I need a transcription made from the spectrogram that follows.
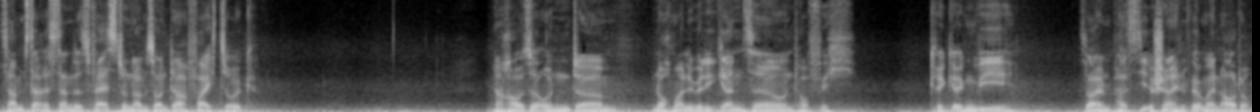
Samstag ist dann das Fest und am Sonntag fahre ich zurück nach Hause und ähm, nochmal über die Grenze und hoffe, ich kriege irgendwie so einen Passierschein für mein Auto.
